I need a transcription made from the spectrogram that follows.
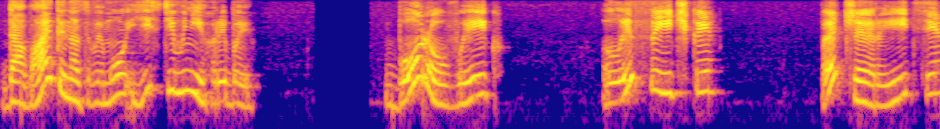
Давайте назвемо їстівні гриби. Боровик, лисички, печериці,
